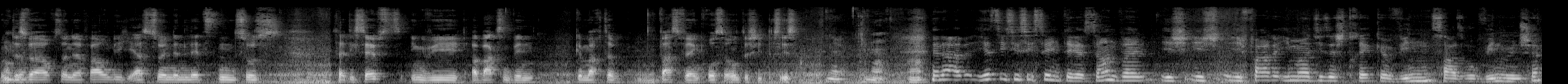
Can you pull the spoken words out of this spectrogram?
Und okay. das war auch so eine Erfahrung, die ich erst so in den letzten, so seit ich selbst irgendwie erwachsen bin, gemacht habe, was für ein großer Unterschied das ist. Ja. Ja. Ja. ja aber jetzt ist es sehr interessant, weil ich, ich, ich fahre immer diese Strecke Wien, Salzburg, Wien, München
